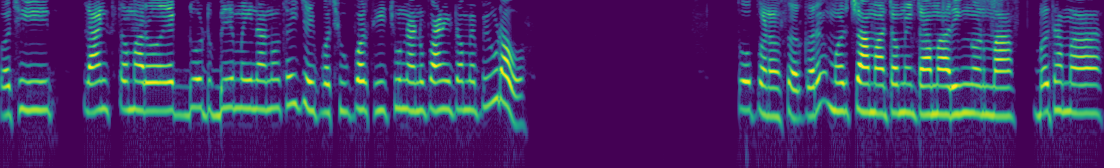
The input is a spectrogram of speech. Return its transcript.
પછી પ્લાન્ટ તમારો એક દોઢ બે મહિનાનો થઈ જાય, પછી ઉપરથી ચૂનાનું પાણી તમે પીવડાવો. તો પણ અસર કરે. મરચાંમાં, ટમેટામાં, રીંગણમાં, બધામાં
